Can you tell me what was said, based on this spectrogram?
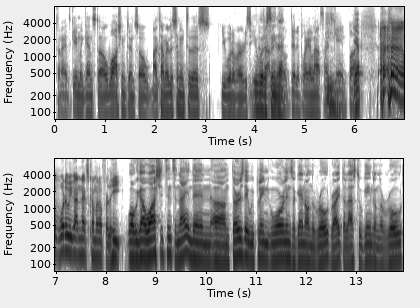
tonight's game against uh, Washington. So by the time you're listening to this, you would have already seen. You would have seen that. Didn't play in last night's game. But Yep. what do we got next coming up for the Heat? Well, we got Washington tonight, and then uh, on Thursday we play New Orleans again on the road. Right, the last two games on the road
